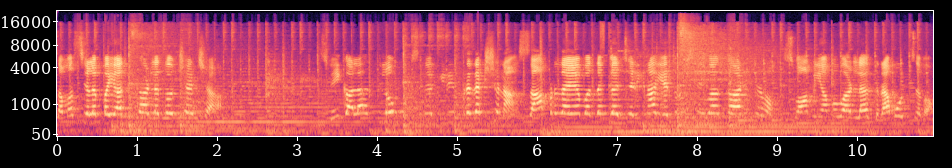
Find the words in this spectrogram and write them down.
సమస్యలపై అధికారులతో చర్చ. శ్రీకాళహస్తిలో ముగిసిన గిరి ప్రదక్షిణ. సాంప్రదాయబద్ధంగా జరిగిన ఎదురు సేవ కార్యక్రమం. స్వామి అమ్మవార్ల గ్రామోత్సవం.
